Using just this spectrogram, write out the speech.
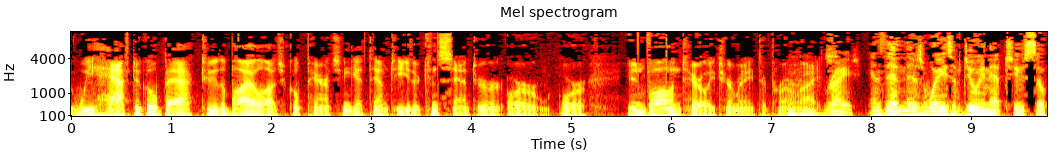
we have to go back to the biological parents and get them to either consent or, or, or involuntarily terminate their parental mm-hmm, rights. Right. And then there's ways of doing that too. So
